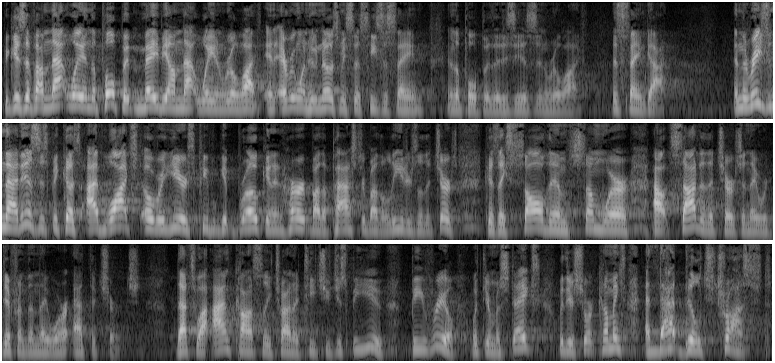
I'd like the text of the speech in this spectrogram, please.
Because if I'm that way in the pulpit, maybe I'm that way in real life. And everyone who knows me says he's the same in the pulpit as he is in real life. It's the same guy. And the reason that is, is because I've watched over years people get broken and hurt by the pastor, by the leaders of the church, because they saw them somewhere outside of the church and they were different than they were at the church. That's why I'm constantly trying to teach you just be you, be real with your mistakes, with your shortcomings, and that builds trust.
